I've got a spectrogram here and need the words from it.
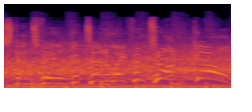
Stansfield, good turn away from Trot. Goal.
